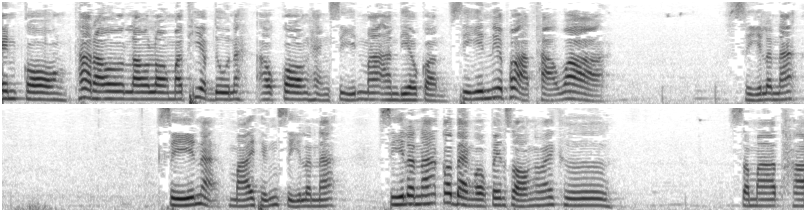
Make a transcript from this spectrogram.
เป็นกอง ถ้าเราเราลองมาเทียบดูนะ เอากองแห่งศีลมาอันเดียวก่อน ศีลเนี่ยพระอัฏฐาว่าศีลนะ ศีลน่ะหมายถึงศีลนะ ศีลนะก็แบ่งออกเป็นสองใช่ไหมคือ สมาทา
